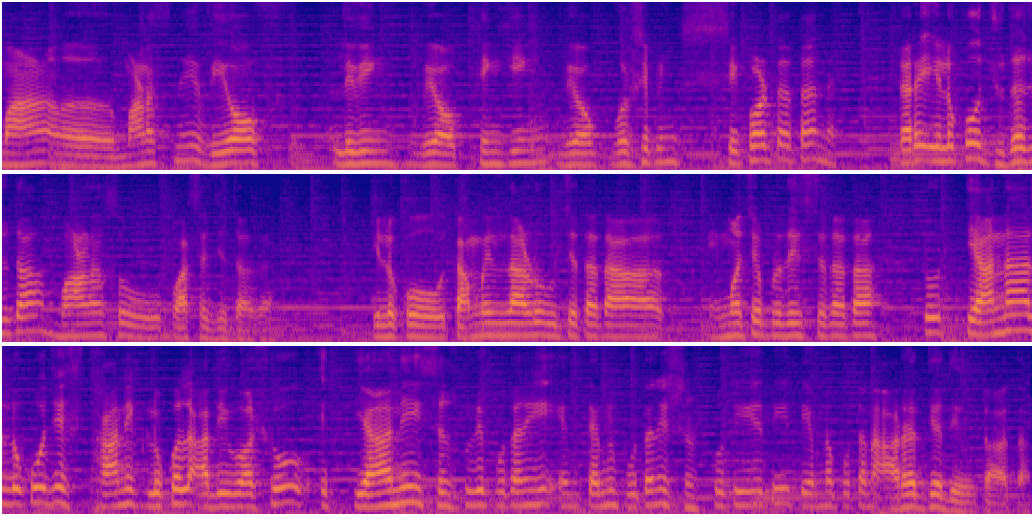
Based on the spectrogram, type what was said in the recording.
માણસને way of living way of thinking way of worshipping શીખવાડતા હતા ને, ત્યારે એ લોકો જુદા જુદા માણસો પાસે જતા હતા. એ લોકો તામિલનાડુ જતા હતા, હિમાચલ પ્રદેશ જતા હતા તો ત્યાંના લોકો જે સ્થાનિક લોકલ આદિવાસીઓ એ ત્યાંની સંસ્કૃતિ પોતાની તેમની પોતાની સંસ્કૃતિ હતી, તેમના પોતાના આરાધ્ય દેવતા હતા.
